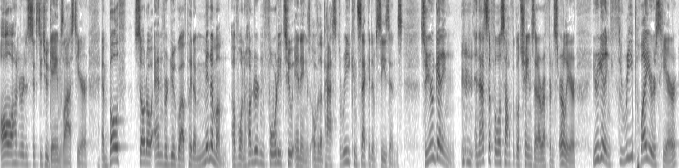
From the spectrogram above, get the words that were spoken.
all 162 games last year, and both Soto and Verdugo have played a minimum of 142 innings over the past three consecutive seasons. So you're getting, and that's the philosophical change that I referenced earlier, you're getting three players here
